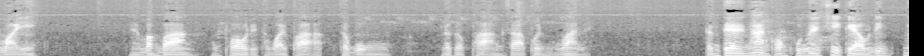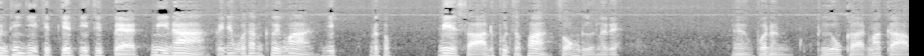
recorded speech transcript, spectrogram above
ไหมบางๆหลวงพ่อได้ถวายผ่าสบงแล้วก็ผ่าอังสะเพิ่นเมื่อวานเลยตั้งแต่งานของคุณแม่ชี้แก้ววันที่วันที่ยี่สิบเจ็ดยี่สิบแปดมีหน้าก็ยังพระท่านเคยมายิบ แล้วก็เมษาพฤษภาสองเดือนเลยเด้เออเพราะนั้นถือโอกาสมากราบ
